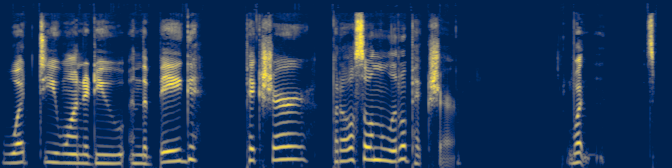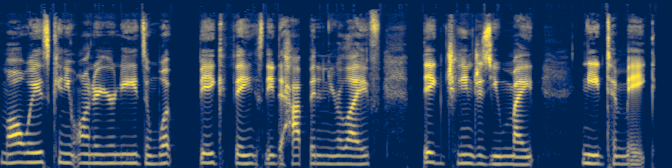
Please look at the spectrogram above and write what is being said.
What do you want to do in the big picture, but also in the little picture? What small ways can you honor your needs and what big things need to happen in your life, big changes you might need to make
